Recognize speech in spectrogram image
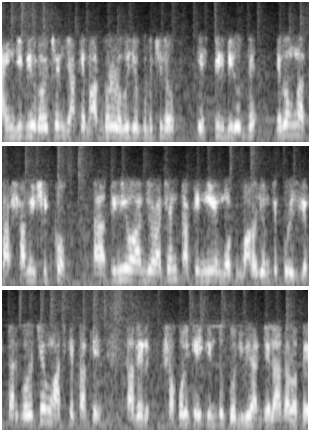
আইনজীবীও রয়েছেন যাকে মারধরের অভিযোগ উঠেছিল এসপির বিরুদ্ধে এবং তার স্বামী শিক্ষক। তিনিও একজন আছেন, তাকে নিয়ে মোট বারো জনকে পুলিশ গ্রেপ্তার করেছে এবং আজকে তাকে তাদের সকলকেই কিন্তু কোচবিহার জেলা আদালতে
